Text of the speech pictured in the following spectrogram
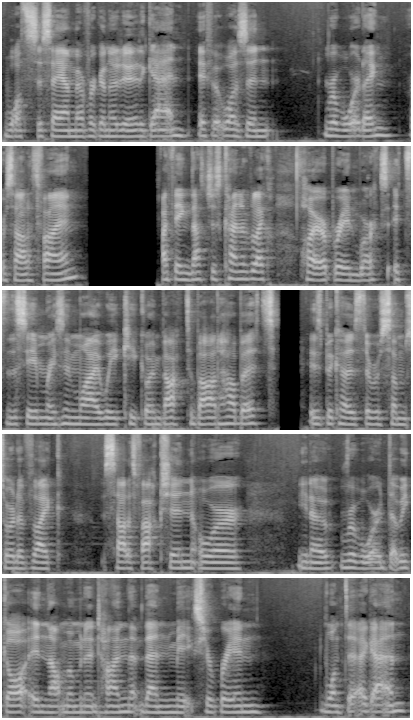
what's to say I'm ever going to do it again if it wasn't rewarding or satisfying? I think that's just kind of like how our brain works. It's the same reason why we keep going back to bad habits, is because there was some sort of like satisfaction or you know reward that we got in that moment in time that then makes your brain want it again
